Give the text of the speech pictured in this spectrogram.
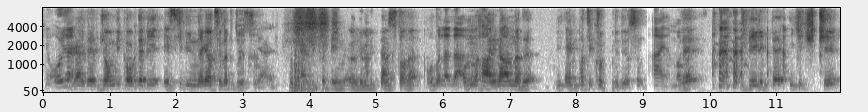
Şimdi o yüzden Herhalde John Wick orada bir eski günleri hatırladı diyorsun yani. Kendi köpeğinin öldürüldükten sonra onun, onun halini anladı. Bir empati kurdu diyorsun. aynen baba. Ve birlikte iki kişi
